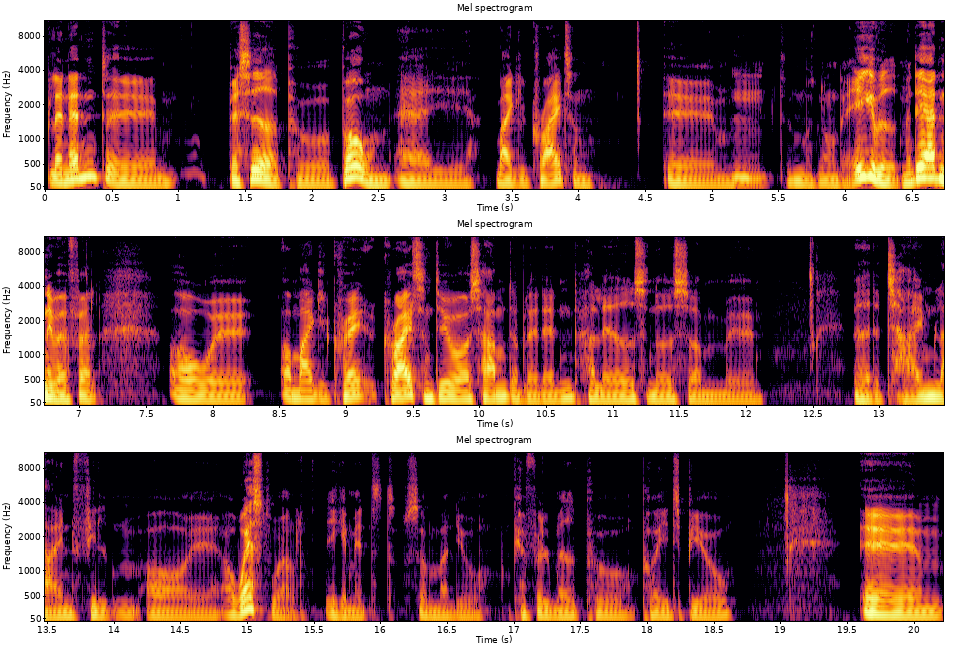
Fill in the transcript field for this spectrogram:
blandt andet øh, baseret på bogen af øh, Michael Crichton. Øh, mm. Det er måske nogen, der ikke ved, men det er den i hvert fald. Og, øh, og Michael Cri- Crichton, det er jo også ham, der blandt andet har lavet sådan noget som øh, hvad hedder det, Timeline-film og, øh, og Westworld, ikke mindst, som man jo kan følge med på, på HBO. Øhm,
